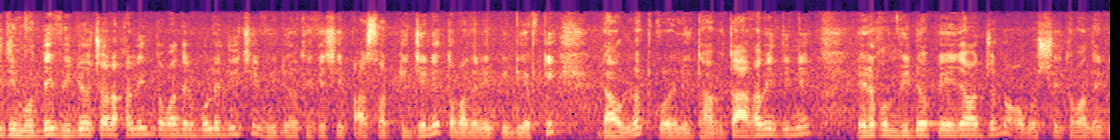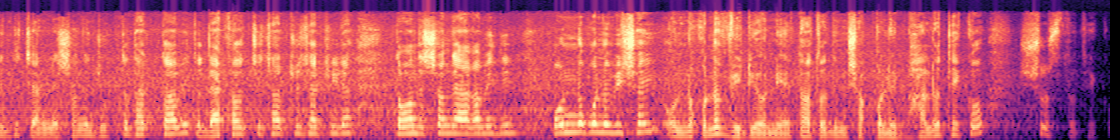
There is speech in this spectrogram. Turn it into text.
ইতিমধ্যেই ভিডিও চলাকালীন তোমাদের বলে দিয়েছি ভিডিও থেকে সেই পাসওয়ার্ডটি জেনে তোমাদের এই পিডিএফটি ডাউনলোড করে নিতে হবে। তো আগামী দিনে এরকম ভিডিও পেয়ে যাওয়ার জন্য অবশ্যই তোমাদের কিন্তু চ্যানেলের সঙ্গে যুক্ত থাকতে হবে। তো দেখা হচ্ছে ছাত্রছাত্রীরা তোমাদের সঙ্গে আগামী দিন অন্য কোনো বিষয়, অন্য কোনো ভিডিও নিয়ে। ততদিন সকলে ভালো থেকো, সুস্থ থেকো।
